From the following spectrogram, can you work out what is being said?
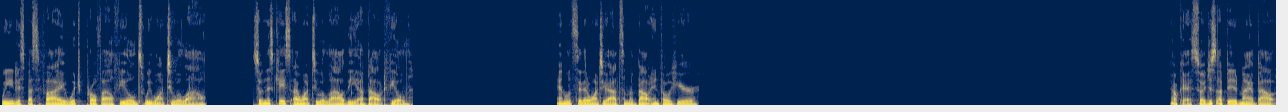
we need to specify which profile fields we want to allow. So in this case, I want to allow the about field. And let's say that I want to add some about info here. Okay, so I just updated my about,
